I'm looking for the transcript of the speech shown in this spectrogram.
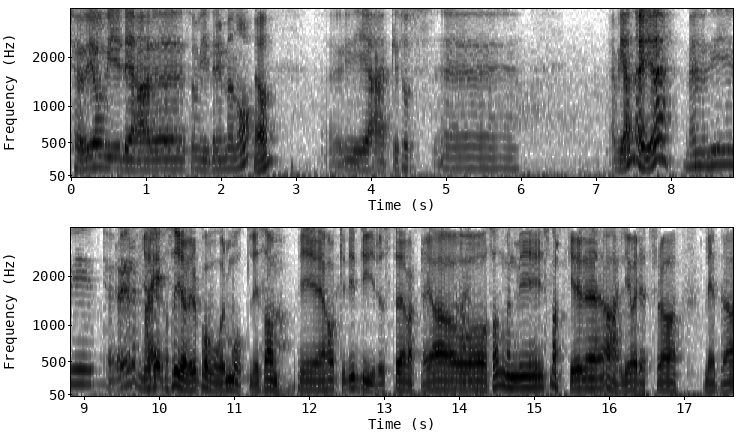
tør jo vi det her eh, som vi driver med nå. Ja. Vi er ikke så eh, ja, Vi er nøye, men vi, vi tør å gjøre Gjør, feil. altså gjør vi det på vår måte, liksom. Vi har ikke de dyreste verktøya og sånn, men vi snakker eh, ærlig og rett fra levra.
